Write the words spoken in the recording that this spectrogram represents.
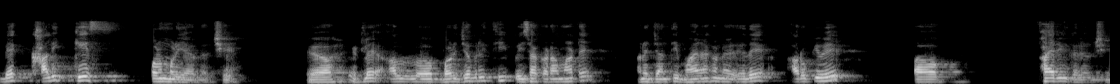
બે ખાલી કેસ પણ મળી આવેલા છે. એટલે આ બળજબરીથી પૈસા કાઢવા માટે અને જાનથી મારી નાખવાના લીધે આરોપીઓએ અ, ફાયરિંગ કરેલ છે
